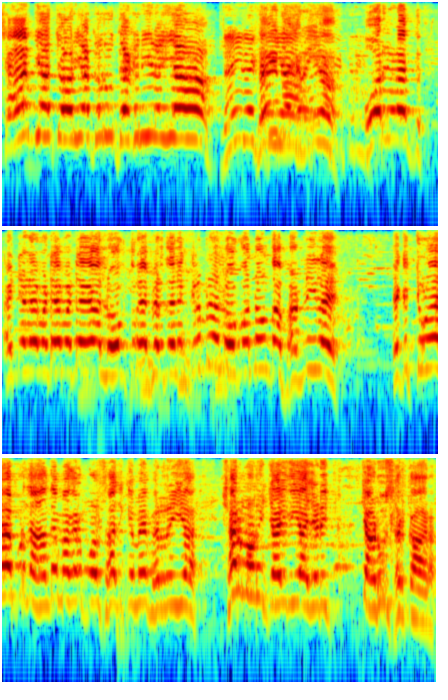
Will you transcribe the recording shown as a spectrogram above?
ਸ਼ਹਿਰ ਦੀਆਂ ਚੋਰੀਆਂ ਤੁਹਾਨੂੰ ਦਿਖ ਨਹੀਂ ਰਹੀਆਂ। ਨਹੀਂ ਨਹੀਂ ਦੇਖ ਰਹੀਆਂ। ਹੋਰ ਜਿਹੜੇ ਐਡੇ ਐਡੇ ਵੱਡੇ ਵੱਡੇ ਲੋਕ ਤੁਰੇ ਫਿਰਦੇ ਨੇ ਕ੍ਰਿਮੀਨਲ ਲੋਕ ਉਹਨਾਂ ਨੂੰ ਤਾਂ ਫੜ ਨਹੀਂ ਰਹੇ। ਇੱਕ ਚੁਣਿਆ ਹੋਇਆ ਪ੍ਰਧਾਨ ਦੇ ਮਗਰ ਪੁਲਿਸ ਅੱਜ ਕਿਵੇਂ ਫਿਰ ਰਹੀ ਆ? ਸ਼ਰਮ ਆਉਣੀ ਚਾਹੀਦੀ ਆ ਜਿਹੜੀ ਝਾੜੂ ਸਰਕਾਰ ਆ।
